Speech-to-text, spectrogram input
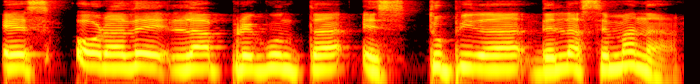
Es hora de la pregunta estúpida de la semana.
